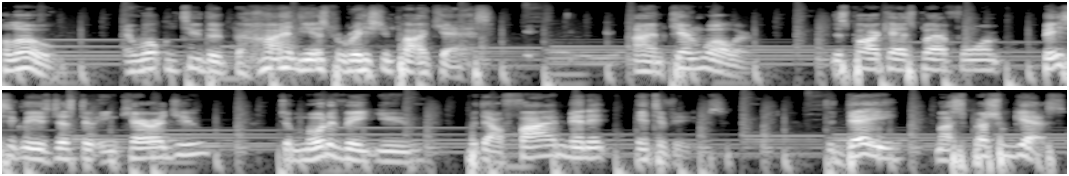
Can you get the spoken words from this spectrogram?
Hello, and welcome to the Behind the Inspiration podcast. I'm Ken Waller. This podcast platform basically is just to encourage you, to motivate you with our five minute interviews. Today, my special guest,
